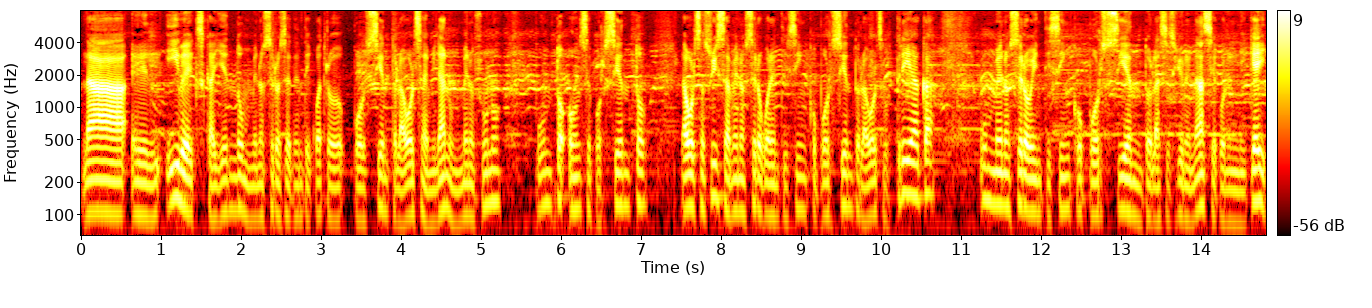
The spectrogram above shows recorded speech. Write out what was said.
La, el IBEX cayendo un menos 0,74%, la bolsa de Milán un menos 1,11%, la bolsa suiza menos 0,45%, la bolsa austríaca un menos 0,25%, la sesión en Asia con el Nikkei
